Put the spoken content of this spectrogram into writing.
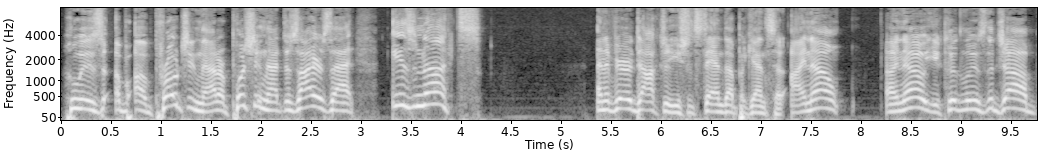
who is a- approaching that or pushing that, desires that, is nuts. And if you're a doctor, you should stand up against it. I know, I know, you could lose the job,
